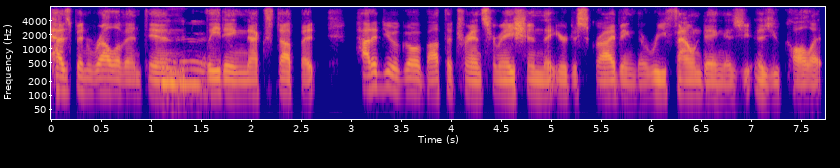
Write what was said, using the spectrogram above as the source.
has been relevant in mm-hmm. leading next up but how did you go about the transformation that you're describing the refounding as you as you call it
